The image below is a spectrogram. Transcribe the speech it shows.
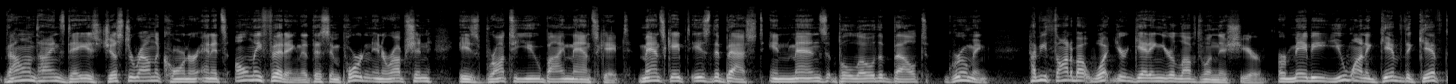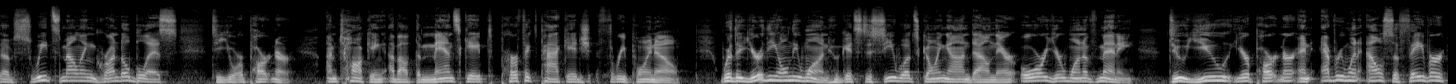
Valentine's Day is just around the corner, and it's only fitting that this important interruption is brought to you by Manscaped. Manscaped is the best in men's below the belt grooming. Have you thought about what you're getting your loved one this year? Or maybe you want to give the gift of sweet smelling Grundle Bliss to your partner. I'm talking about the Manscaped Perfect Package 3.0. Whether you're the only one who gets to see what's going on down there or you're one of many, do you, your partner, and everyone else a favor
